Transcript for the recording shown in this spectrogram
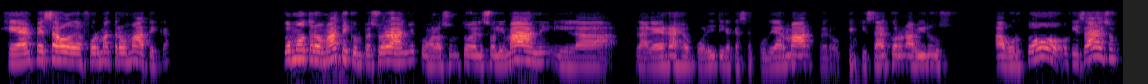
que ha empezado de forma traumática. Como traumático empezó el año con el asunto del Solimani y la, la guerra geopolítica que se podía armar, pero que quizás el coronavirus abortó o quizás eso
